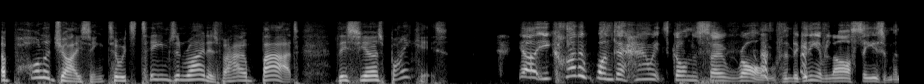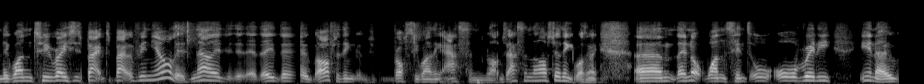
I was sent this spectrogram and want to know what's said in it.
apologising to its teams and riders for how bad this year's bike is. Yeah, you kind of wonder how it's gone so wrong from the beginning of last season when they won two races back to back with Vinales. Now they, they, they after I think Rossi won, I think Assen was Assen last year. I think it was. Anyway. Um, they've not won since, or, or really, you know,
